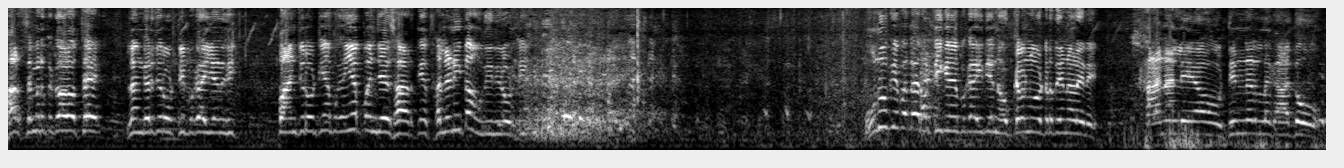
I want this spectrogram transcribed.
ਹਰਸਿਮਰਤ ਕੌਰ ਉੱਥੇ ਲੰਗਰ 'ਚ ਰੋਟੀ ਪਕਾਈ ਜਾਂਦੀ ਸੀ। ਪੰਜ ਰੋਟੀਆਂ ਪਕਾਈਆਂ, ਪੰਜੇ ਸਾੜਤੀਆਂ, ਥੱਲਣੀ ਤਾਂ ਆਉਂਦੀ ਨਹੀਂ ਰੋਟੀ। ਉਹਨੂੰ ਕੀ ਪਤਾ ਰੋਟੀ ਕਿਵੇਂ ਪਕਾਈ ਦੀ ਨੌਕਰਾਂ ਨੂੰ ਆਰਡਰ ਦੇਣ ਵਾਲੇ ਨੇ। ਖਾਣਾ ਲੈ ਆਓ ਡਿਨਰ ਲਗਾ ਦਿਓ।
